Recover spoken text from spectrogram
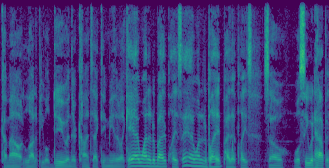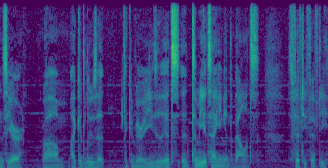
come out. A lot of people do, and they're contacting me. They're like, "Hey, I wanted to buy a place. Hey, I wanted to buy buy that place." So we'll see what happens here. Um, I could lose it. I could very easily. It's it, to me, it's hanging in the balance. It's 50-50.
